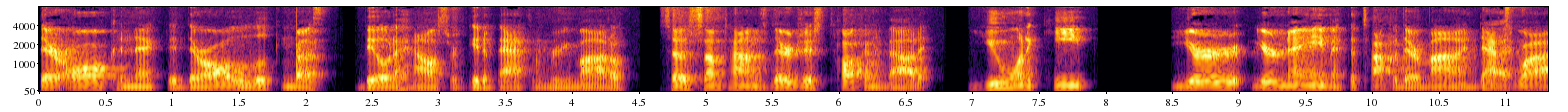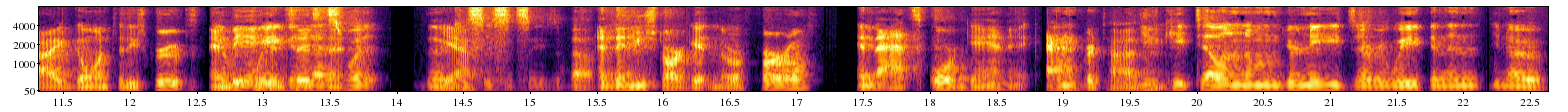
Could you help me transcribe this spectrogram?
they're all connected. They're all looking to us build a house or get a bathroom remodel. So sometimes they're just talking about it. You want to keep your your name at the top of their mind. That's why going to these groups and Every being consistent And that's what the Yeah. consistency is about. and then you start getting the referrals and that's organic advertising. you keep telling them your needs every week, and then you know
